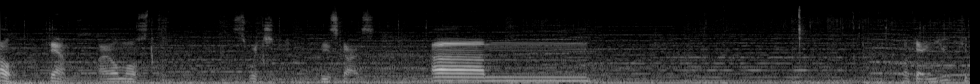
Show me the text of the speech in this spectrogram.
Oh, damn. I almost switched these guys. Um... Okay, you could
